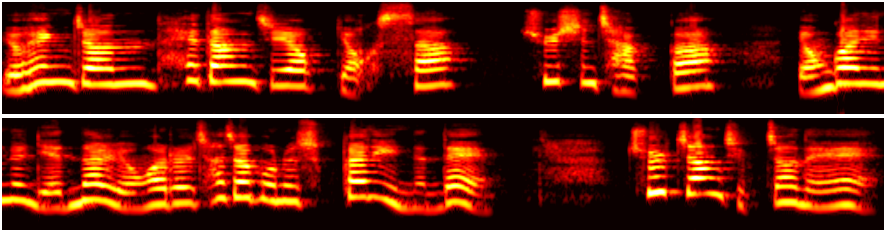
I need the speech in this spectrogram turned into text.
여행 전 해당 지역 역사, 출신 작가, 연관 있는 옛날 영화를 찾아보는 습관이 있는데 출장 직전에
